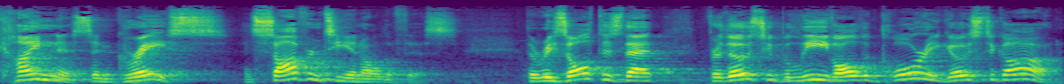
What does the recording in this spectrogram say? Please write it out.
kindness and grace and sovereignty in all of this. The result is that for those who believe, all the glory goes to God.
